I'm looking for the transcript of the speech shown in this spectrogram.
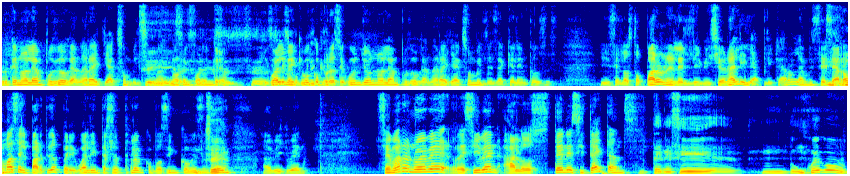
Creo que no le han podido ganar a Jacksonville, si mal no recuerdo, creo. Igual y me equivoco, pero según yo no le han podido ganar a Jacksonville desde aquel entonces. Y se los toparon en el divisional y le aplicaron la Se cerró más el partido, pero igual le interceptaron como cinco veces a, Big Ben. Semana 9 reciben a los Tennessee Titans. Tennessee, eh, un juego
